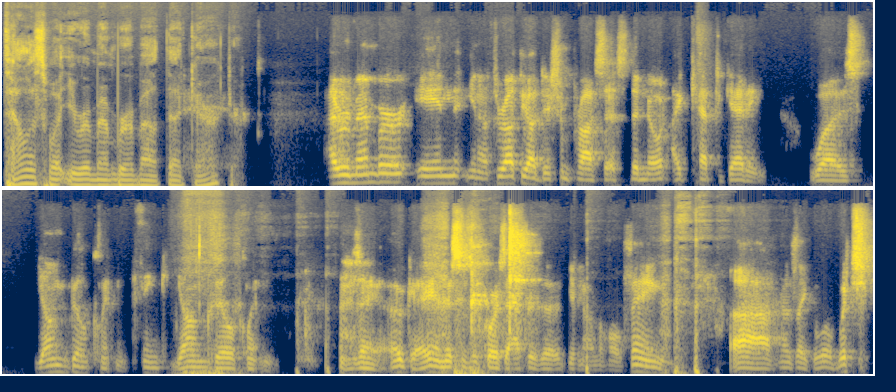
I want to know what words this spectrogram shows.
tell us what you remember about that character. I remember in, you know, throughout the audition process, the note I kept getting was young Bill Clinton. Think young Bill Clinton. I was like, okay. And this was, of course, after the, you know, the whole thing. Uh, I was like, well, which,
